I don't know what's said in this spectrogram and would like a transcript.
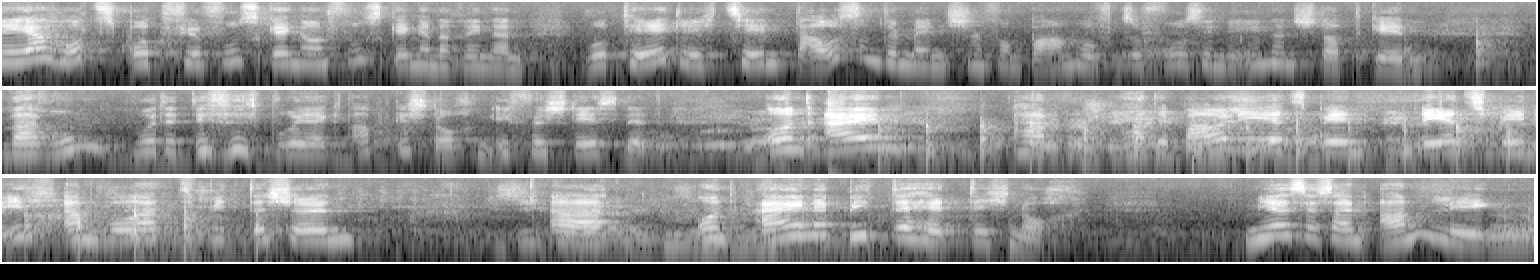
der Hotspot für Fußgänger und Fußgängerinnen, wo täglich Zehntausende Menschen vom Bahnhof zu Fuß in die Innenstadt gehen. Warum wurde dieses Projekt abgestochen? Ich verstehe es nicht. Und ein, Herr de Pauli, jetzt bin, jetzt bin ich am Wort, bitteschön. Äh, und eine Bitte hätte ich noch. Mir ist es ein Anliegen,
